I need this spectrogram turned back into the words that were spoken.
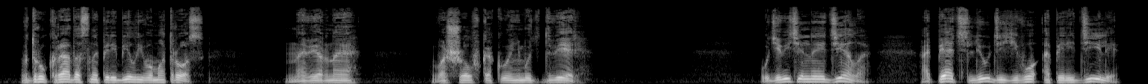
— вдруг радостно перебил его матрос. «Наверное, вошел в какую-нибудь дверь. Удивительное дело. Опять люди его опередили,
